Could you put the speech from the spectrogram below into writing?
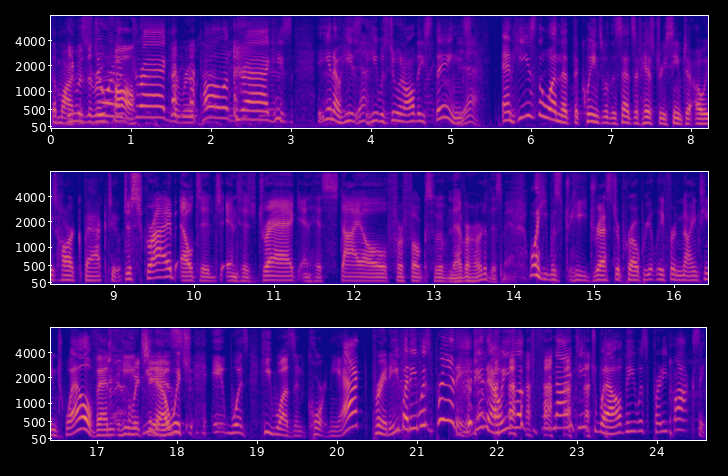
The Martha he was the Stewart RuPaul. of drag, the RuPaul of drag. He's, you know, he's Yeah. he was doing all these things, Yeah. And he's the one that the queens with a sense of history seem to always hark back to. Describe Eltinge and his drag and his style for folks who have never heard of this man. Well, he was he dressed appropriately for 1912, and he, Which you know, which it was. He wasn't Courtney Act pretty, but he was pretty. You know, he looked for 1912. He was pretty foxy.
